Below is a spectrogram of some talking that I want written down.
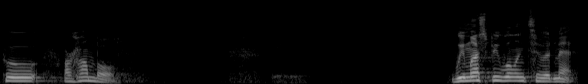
who are humble. We must be willing to admit.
